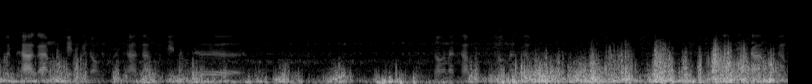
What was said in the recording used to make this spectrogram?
เปิดค่าการมองเห็นพี่น้องเปิดค่าการมองเห็นเด้อช่องนะครับช่องนะครับฝากติดตามครับ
